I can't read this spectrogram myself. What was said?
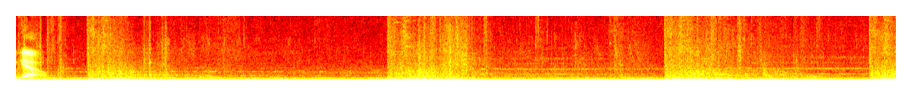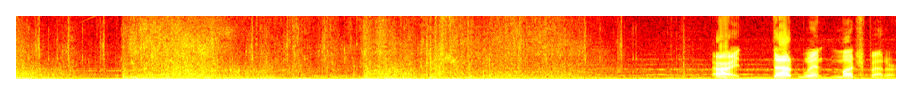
We go. Alright, that went much better.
